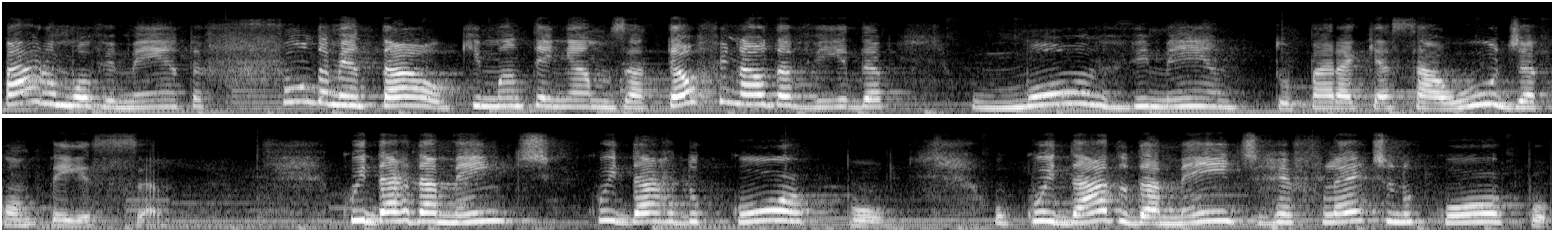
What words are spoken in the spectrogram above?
para o movimento. É fundamental que mantenhamos até o final da vida o movimento para que a saúde aconteça. Cuidar da mente, cuidar do corpo. O cuidado da mente reflete no corpo.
